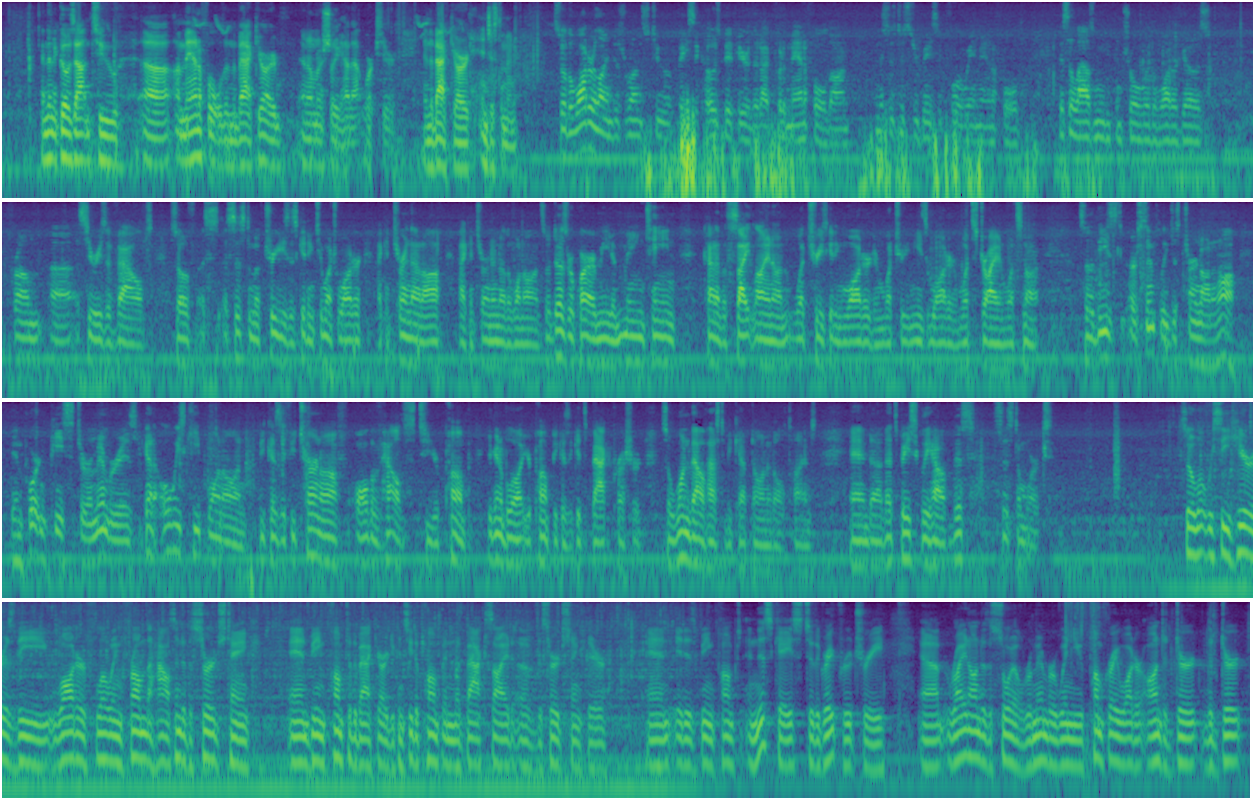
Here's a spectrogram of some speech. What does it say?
And then it goes out into uh, a manifold in the backyard. And I'm gonna show you how that works here in the backyard in just a minute. So the water line just runs to a basic hose bib here that I put a manifold on. And this is just your basic four-way manifold. This allows me to control where the water goes from uh, a series of valves. So if a, a, system of trees is getting too much water, I can turn that off, I can turn another one on. So it does require me to maintain kind of a sight line on what tree is getting watered and what tree needs water and what's dry and what's not. So these are simply just turned on and off. The important piece to remember is you got to always keep one on because if you turn off all the valves to your pump, you're going to blow out your pump because it gets back pressured. So one valve has to be kept on at all times. And uh, that's basically how this system works. So what we see here is the water flowing from the house into the surge tank and being pumped to the backyard. You can see the pump in the backside of the surge tank there. And it is being pumped, in this case, to the grapefruit tree, uh, right onto the soil. Remember, when you pump gray water onto dirt, the dirt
